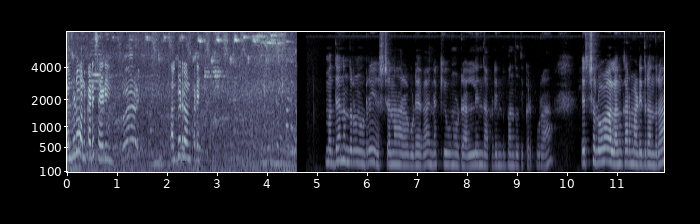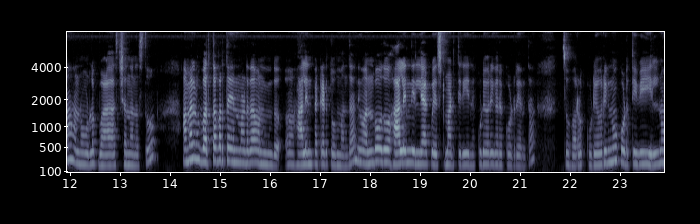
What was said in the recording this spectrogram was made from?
ಅಲ್ಲಿ ಬಿಡು ಒಂದು ಕಡೆ ಸೈಡಿಗೆ ಅಲ್ಲಿ ಬಿಡ್ರಿ ಒಂದು ಕಡೆ. ಮಧ್ಯಾಹ್ನ ಅಂದ್ರೆ ನೋಡ್ರಿ, ಎಷ್ಟು ಜನ ಗುಡಿಯಾಗ, ಇನ್ನ ಕ್ಯೂ ನೋಡ್ರಿ, ಅಲ್ಲಿಂದ ಆ ಕಡೆಯಿಂದ ಬಂದದ ಈ ಕಡೆ ಪೂರ. ಎಷ್ಟು ಚಲೋ ಅಲಂಕಾರ ಮಾಡಿದ್ರು ಅಂದ್ರೆ ನೋಡ್ಲಿಕ್ಕೆ ಭಾಳ ಚಂದ ಅನ್ನಿಸ್ತು ಆಮೇಲೆ ಬರ್ತಾ ಬರ್ತಾ ಏನು ಮಾಡ್ದೆ, ಒಂದು ಹಾಲಿನ ಪ್ಯಾಕೆಟ್ ತೊಗೊಂಬಂದ, ನೀವು ಅನ್ಬೋದು ಹಾಲಿನ ಇಲ್ಲಿ ಯಾಕೆ ವೇಸ್ಟ್ ಮಾಡ್ತೀರಿ ಕುಡಿಯೋರಿಗಾರ ಕೊಡ್ರಿ ಅಂತ. ಸೊ ಹೊರಗೆ ಕುಡಿಯೋರಿಗೂ ಕೊಡ್ತೀವಿ ಇಲ್ಲೂ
